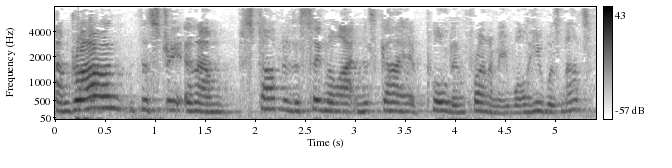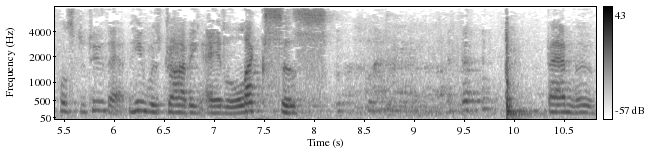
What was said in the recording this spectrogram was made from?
I'm driving the street and I'm stopped at a signal light and this guy had pulled in front of me. Well, he was not supposed to do that. He was driving a Lexus. Bad move.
